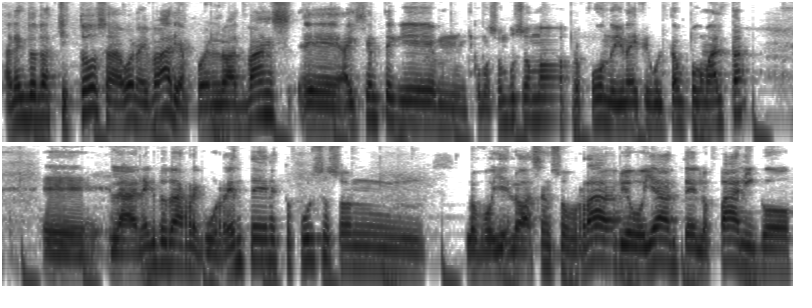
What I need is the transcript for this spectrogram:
Anécdotas chistosas, bueno, hay varias. Pues en los Advance eh, hay gente que, mm, como son buzos más profundos y una dificultad un poco más alta, eh, las anécdotas recurrentes en estos cursos son los, los ascensos rápidos, bollantes, los pánicos,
